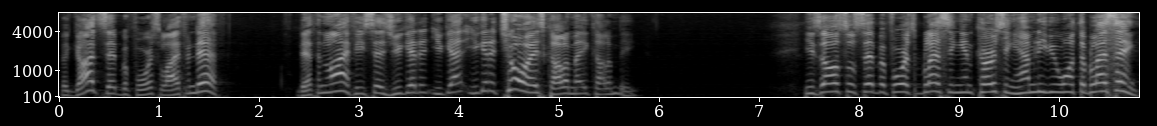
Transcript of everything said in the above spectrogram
But God said before us life and death. Death and life. He says you get it, you get you get a choice, column A, column B. He's also said before it's blessing and cursing. How many of you want the blessing?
